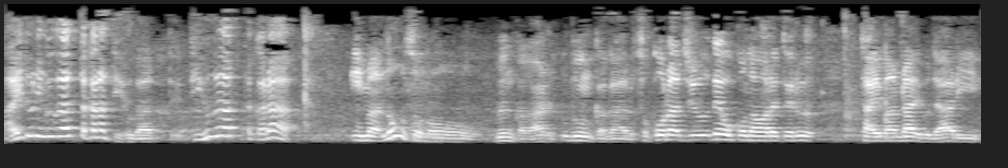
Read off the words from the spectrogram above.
アイドリングがあったからティフがあってティフがあったから今のその、文化がある。文化がある。そこら中で行われてる対バンライブであり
